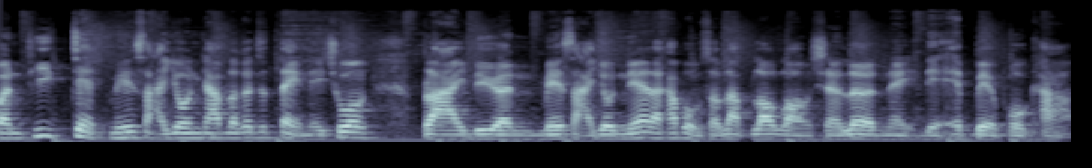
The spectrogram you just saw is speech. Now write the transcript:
วันที่ 7 เมษายนครับ แล้วก็จะเตะในช่วงปลายเดือนเมษายนเนี้ยแหละครับผมสำหรับรอบรองชนะเลิศใน DFB โพคาว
